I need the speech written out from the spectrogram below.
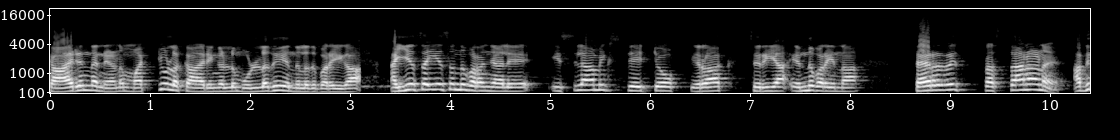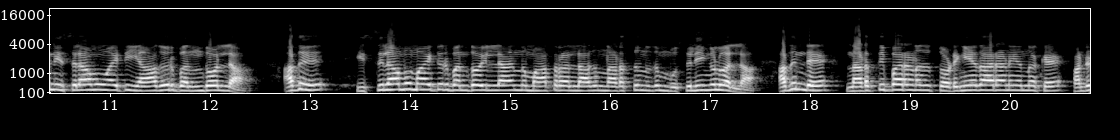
കാര്യം തന്നെയാണ് മറ്റുള്ള കാര്യങ്ങളിലും ഉള്ളത് എന്നുള്ളത് പറയുക. ഐ എസ് ഐ എസ് എന്ന് പറഞ്ഞാൽ Islamic State of Iraq Syria എന്ന് പറയുന്ന ടെററിസ്റ്റ് പ്രസ്ഥാനമാണ് അതിന് ഇസ്ലാമുമായിട്ട് യാതൊരു ബന്ധമില്ല അത് ഇസ്ലാമുമായിട്ടൊരു ഇല്ല എന്ന് മാത്രമല്ല അത് നടത്തുന്നത് മുസ്ലിങ്ങളും അല്ല അതിന്റെ നടത്തിപ്പാരാണ് അത് തുടങ്ങിയതാരാണ് എന്നൊക്കെ പണ്ട്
